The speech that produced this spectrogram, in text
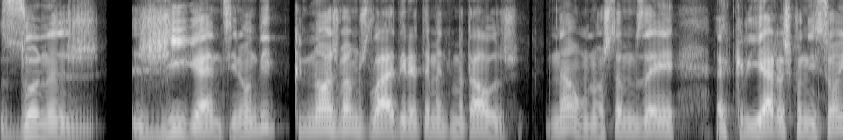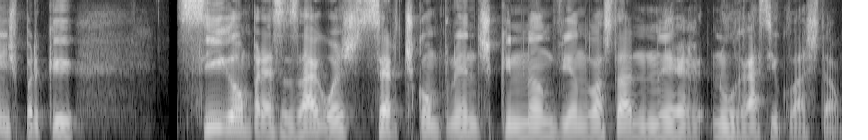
zonas gigantes. E não digo que nós vamos lá diretamente matá-los. Não, nós estamos a, a criar as condições para que sigam para essas águas certos componentes que não deviam lá estar no rácio que lá estão.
